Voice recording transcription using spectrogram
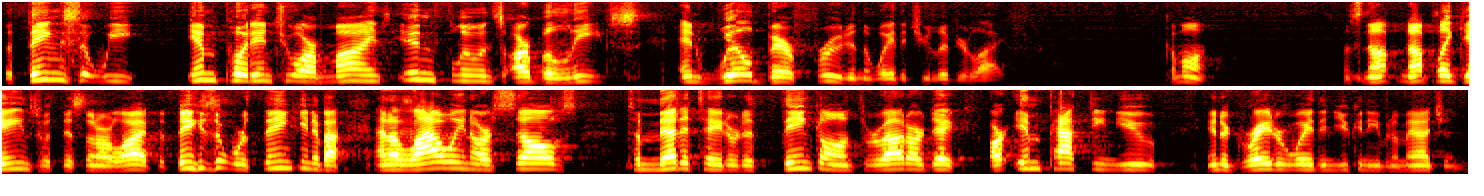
The things that we input into our minds influence our beliefs and will bear fruit in the way that you live your life. Come on. Let's not, not play games with this in our life. The things that we're thinking about and allowing ourselves to meditate or to think on throughout our day are impacting you in a greater way than you can even imagine.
